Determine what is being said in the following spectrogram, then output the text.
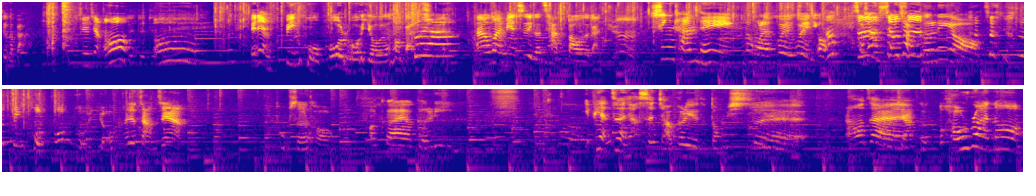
这个吧，直接这样哦对对对对哦，有点冰火菠萝油的那种感觉。对啊，它外面是一个餐包的感觉。嗯，新产品，让我来会会你哦，真的好像就是巧克力哦。这就是冰火菠萝油，它就长这样，吐舌头。好可爱哦，蛤蜊。一片，这很像生巧克力的东西。对，然后再加个哦，好软哦，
